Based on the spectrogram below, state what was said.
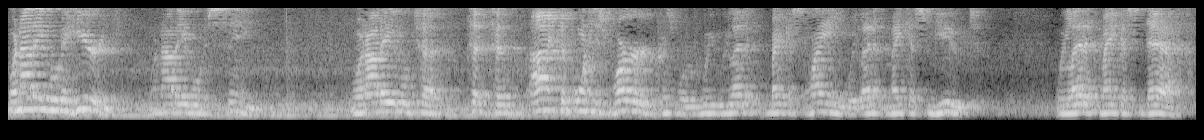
We're not able to hear Him. We're not able to sing. We're not able to, to, to act upon His Word because we, we let it make us lame. We let it make us mute we let it make us deaf.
